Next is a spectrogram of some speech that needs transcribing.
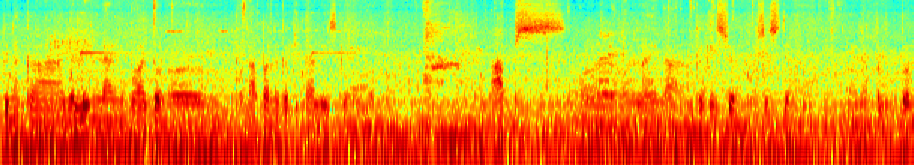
pinakadali nila ng buhaton or putapan ng kapitalis kung apps or online na application or system nilang paliton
